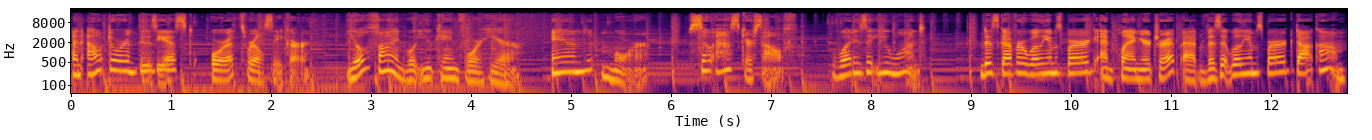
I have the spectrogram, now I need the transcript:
an outdoor enthusiast, or a thrill seeker, you'll find what you came for here and more. So ask yourself, what is it you want? Discover Williamsburg and plan your trip at visitwilliamsburg.com.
